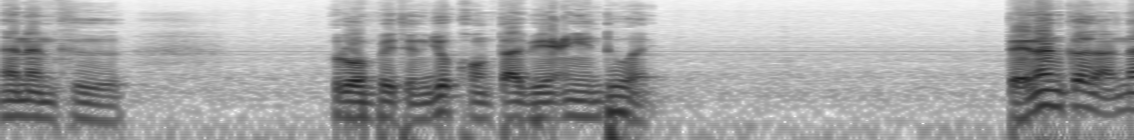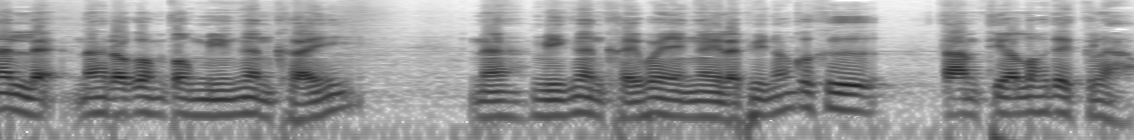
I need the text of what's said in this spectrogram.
นั่นนั่นคือรวมไปถึงยุคของตาบีอินด้วย แต่นั่นก็นั่นแหละนะเราก็ต้องมีเงื่อนไขนะมีเงื่อนไขว่ายังไงล่ะพี่น้องก็คือ ตามที่อัลลอฮ์ได้กล่าว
